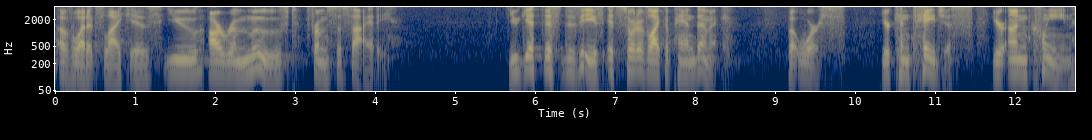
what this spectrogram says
of what it's like is you are removed from society. You get this disease, it's sort of like a pandemic, but worse. You're contagious, you're unclean,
